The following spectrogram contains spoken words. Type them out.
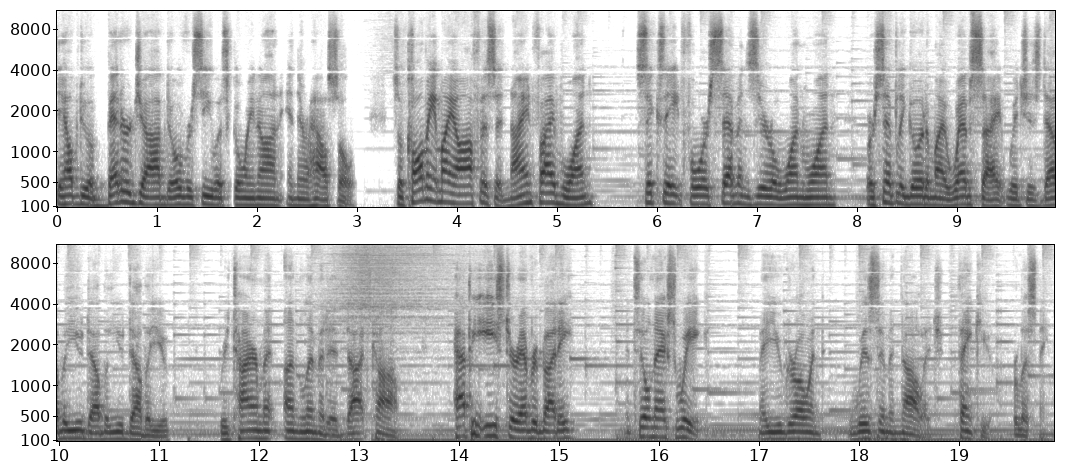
to help do a better job to oversee what's going on in their household. So call me at my office at 951 684 7011 or simply go to my website, which is www.retirementunlimited.com. Happy Easter, everybody. Until next week, may you grow in wisdom and knowledge. Thank you for listening.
